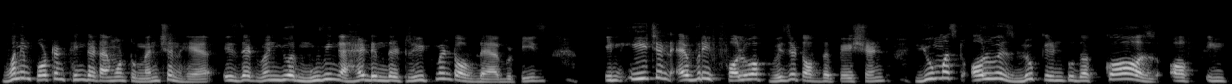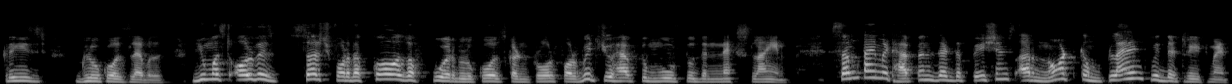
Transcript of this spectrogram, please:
One important thing that I want to mention here is that when you are moving ahead in the treatment of diabetes, in each and every follow-up visit of the patient, you must always look into the cause of increased glucose levels. You must always search for the cause of poor glucose control for which you have to move to the next line sometimes it happens that the patients are not compliant with the treatment.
